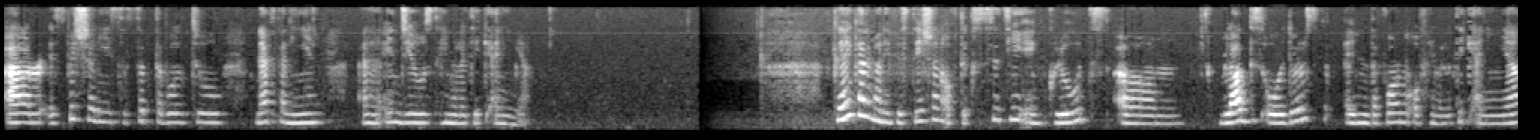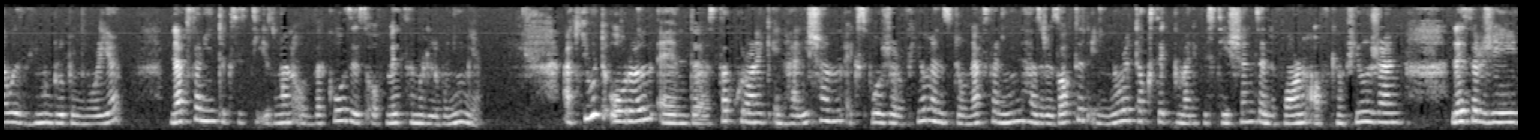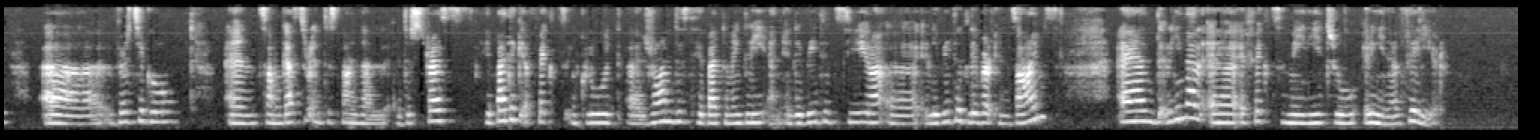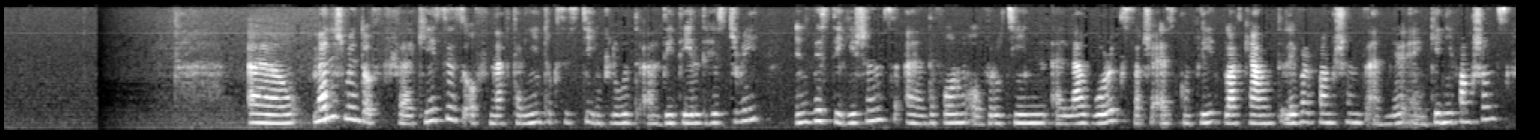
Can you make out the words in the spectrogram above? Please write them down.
are especially susceptible to naphthalene-induced uh, hemolytic anemia. Clinical manifestation of toxicity includes um, blood disorders in the form of hemolytic anemia with hemoglobinuria. Naphthalene toxicity is one of the causes of methemoglobinemia. Acute oral and uh, subchronic inhalation exposure of humans to naphthalene has resulted in neurotoxic manifestations in the form of confusion, lethargy, uh, vertigo, and some gastrointestinal distress. Hepatic effects include uh, jaundice, hepatomegaly, and elevated, uh, elevated liver enzymes, and renal uh, effects may lead to renal failure. Uh, management of uh, cases of naphthalene toxicity include a detailed history, investigations in the form of routine uh, lab work such as complete blood count, liver functions, and, and kidney functions,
